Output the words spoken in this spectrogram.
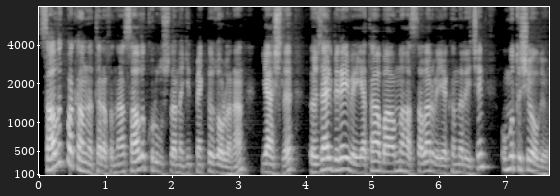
Sağlık Bakanlığı tarafından sağlık kuruluşlarına gitmekte zorlanan yaşlı, özel birey ve yatağa bağımlı hastalar ve yakınları için umut ışığı oluyor.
